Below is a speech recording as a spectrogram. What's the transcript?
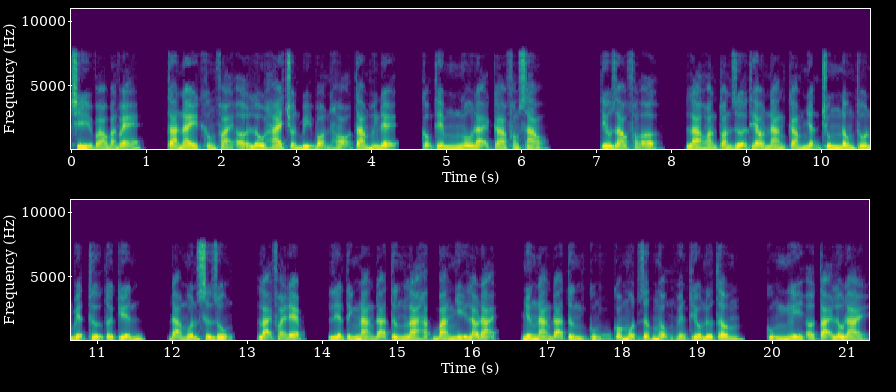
chỉ vào bản vẽ, ta này không phải ở lầu 2 chuẩn bị bọn họ tam huynh đệ, cộng thêm ngô đại ca phòng sao. Tiêu giao phòng ở, là hoàn toàn dựa theo nàng cảm nhận chung nông thôn biệt thự tới kiến, đã muốn sử dụng, lại phải đẹp, liền tính nàng đã từng là hắc bang nhị lao đại, nhưng nàng đã từng cũng có một giấc mộng huyễn thiếu nữ tâm, cũng nghĩ ở tại lâu đài,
